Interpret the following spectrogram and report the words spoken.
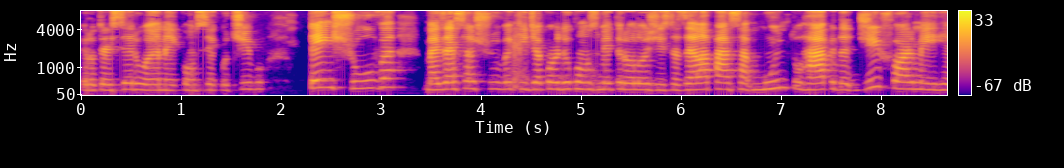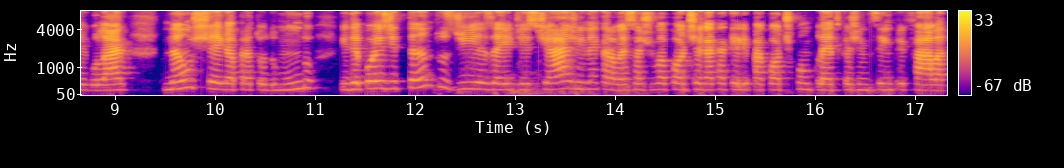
pelo terceiro ano aí consecutivo, tem chuva, mas essa chuva aqui, de acordo com os meteorologistas, ela passa muito rápida, de forma irregular, não chega para todo mundo. E depois de tantos dias aí de estiagem, né, Carol? Essa chuva pode chegar com aquele pacote completo que a gente sempre fala,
